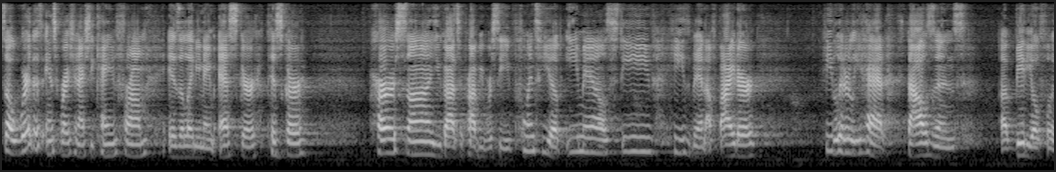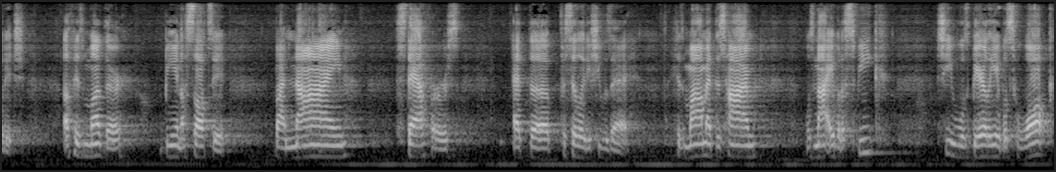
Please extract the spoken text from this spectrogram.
So where this inspiration actually came from is a lady named Esther Piskor. Her son, you guys have probably received plenty of emails. Steve, he's been a fighter. He literally had thousands of video footage of his mother being assaulted by nine staffers at the facility she was at. His mom at the time was not able to speak. She was barely able to walk.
